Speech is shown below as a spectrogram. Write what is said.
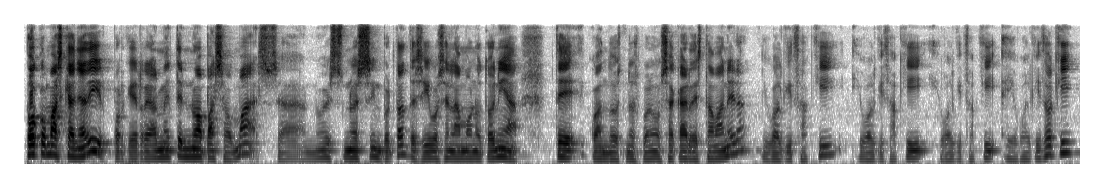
poco más que añadir, porque realmente no ha pasado más, o sea, no es, no es importante, seguimos en la monotonía de cuando nos podemos sacar de esta manera, igual que hizo aquí, igual que hizo aquí, igual que hizo aquí, e igual que hizo aquí,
